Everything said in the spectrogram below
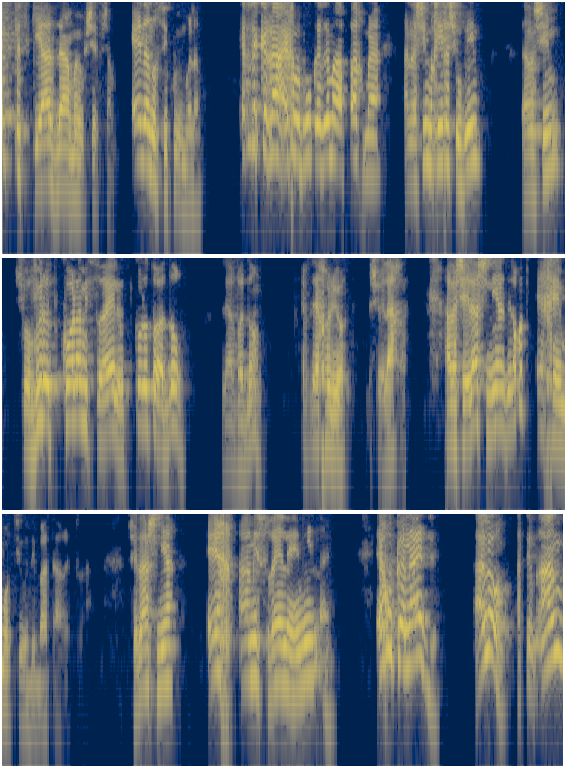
אפס כי אז העם היושב שם, אין לנו סיכוי עם עולם. איך זה קרה? איך הם עברו כזה מהפך מהאנשים הכי חשובים לאנשים שהובילו את כל עם ישראל, את כל אותו הדור, לאבדון? איך זה יכול להיות? זו שאלה אחת. אבל השאלה השנייה זה לא רק איך הם הוציאו דיבת הארץ רעה. השאלה השנייה, איך עם ישראל האמין להם? איך הוא קנה את זה? הלו, אתם עם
